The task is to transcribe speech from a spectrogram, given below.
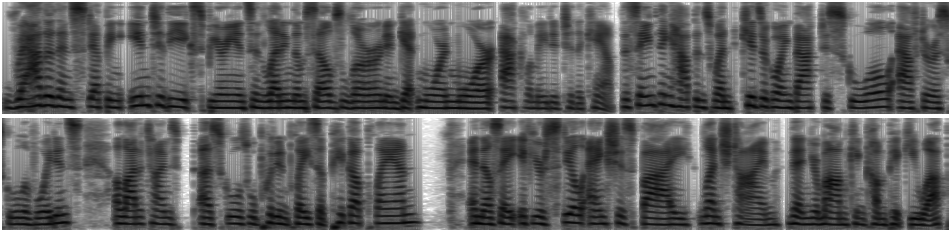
rather than stepping into the experience and letting themselves learn and get more and more acclimated to the camp. The same thing happens when kids are going back to school after a school avoidance. A lot of times uh, schools will put in place a pickup plan and they'll say, if you're still anxious by lunchtime, then your mom can come pick you up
